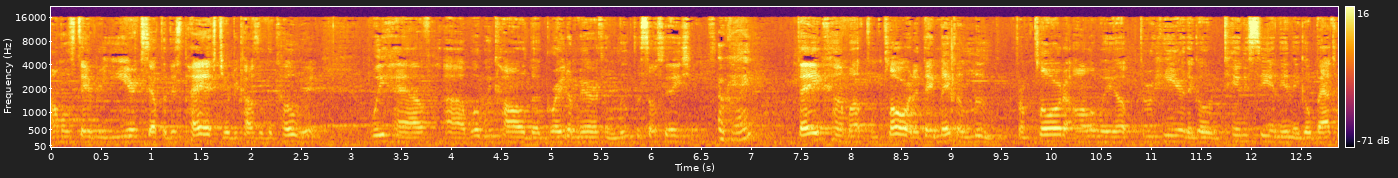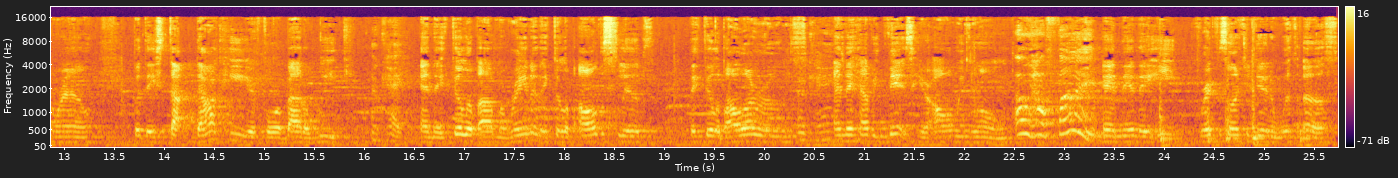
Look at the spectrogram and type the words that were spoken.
almost every year except for this past year because of the COVID, we have uh, what we call the Great American Loop Association. Okay. They come up from Florida. They make a loop from Florida all the way up through here. They go to Tennessee and then they go back around. But they stop dock here for about a week Okay. and they fill up our marina. They fill up all the slips. They fill up all our rooms. Okay. And they have events here all week long. Oh, how fun. And then they eat breakfast, lunch, and dinner with us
